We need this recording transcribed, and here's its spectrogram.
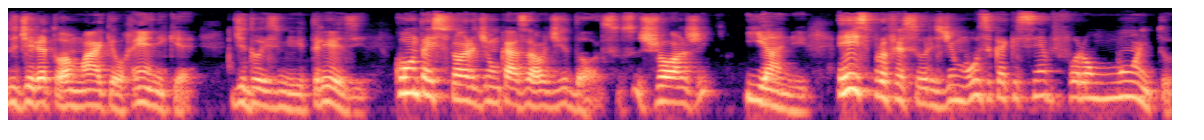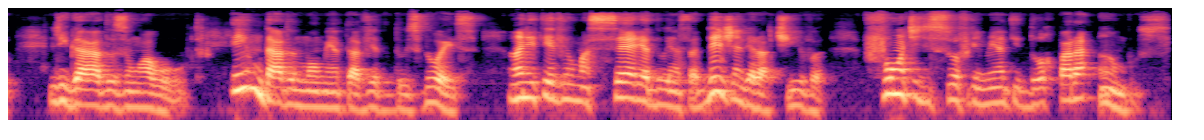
do diretor Michael Haneke, de 2013, conta a história de um casal de idosos, Jorge e Anne, ex-professores de música que sempre foram muito ligados um ao outro. Em um dado momento da vida dos dois, Anne teve uma séria doença degenerativa, fonte de sofrimento e dor para ambos.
